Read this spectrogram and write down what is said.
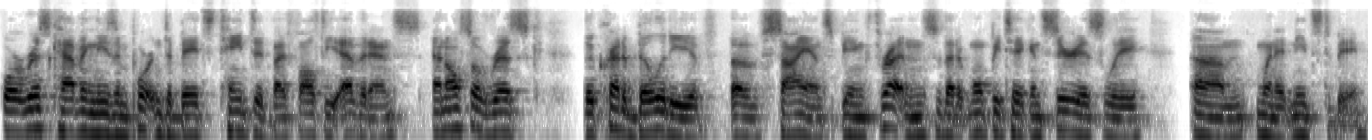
or risk having these important debates tainted by faulty evidence, and also risk the credibility of, of science being threatened so that it won't be taken seriously um, when it needs to be.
